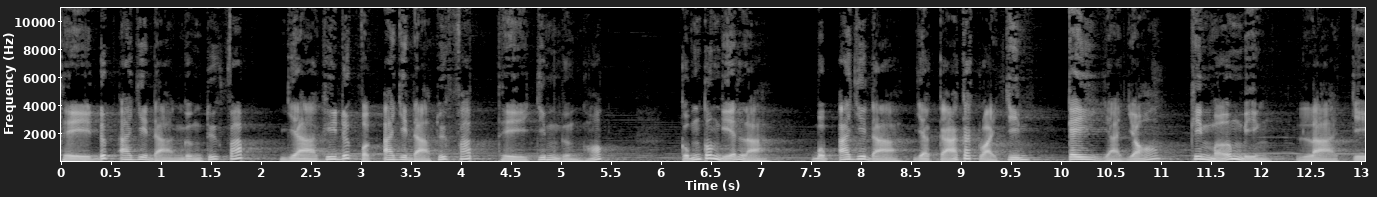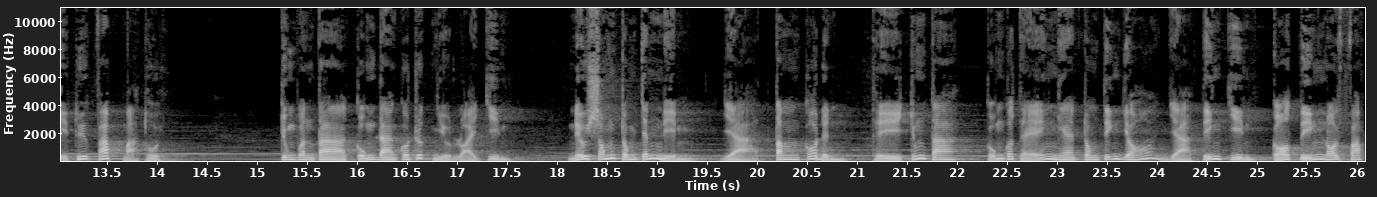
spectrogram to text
thì đức a di đà ngừng thuyết pháp, và khi đức phật a di đà thuyết pháp thì chim ngừng hót. Cũng có nghĩa là bụt a di đà và cả các loài chim, cây và gió khi mở miệng là chỉ thuyết pháp mà thôi chung quanh ta cũng đang có rất nhiều loại chim. Nếu sống trong chánh niệm và tâm có định, thì chúng ta cũng có thể nghe trong tiếng gió và tiếng chim có tiếng nói pháp.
